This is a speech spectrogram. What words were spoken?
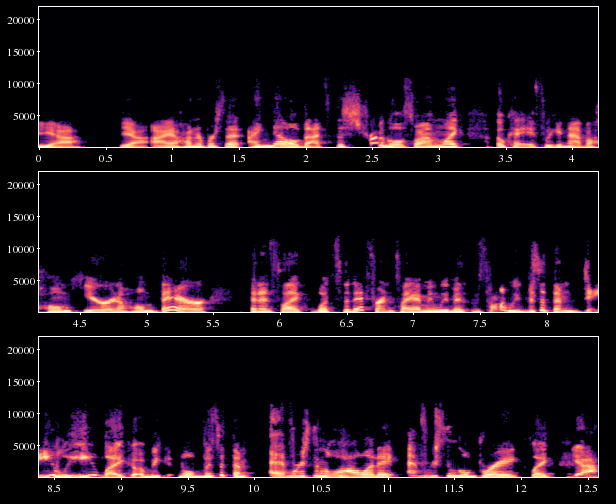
yeah. Yeah. I 100%. I know that's the struggle. So I'm like, okay, if we can have a home here and a home there, then it's like, what's the difference? Like, I mean, we, it's not like we visit them daily. Like we, we'll visit them every single holiday, every single break. Like, yeah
